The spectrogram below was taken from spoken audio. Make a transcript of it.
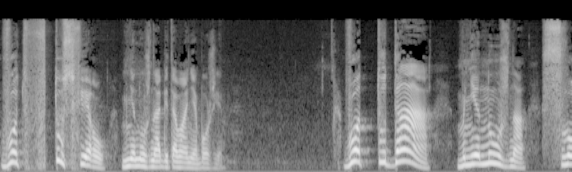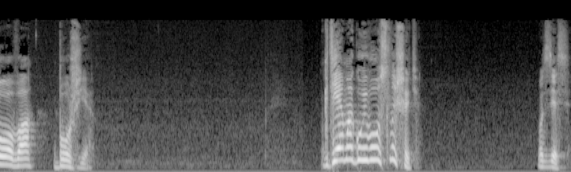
вот в ту сферу мне нужно обетование Божье – вот туда мне нужно Слово Божье. Где я могу его услышать? Вот здесь.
